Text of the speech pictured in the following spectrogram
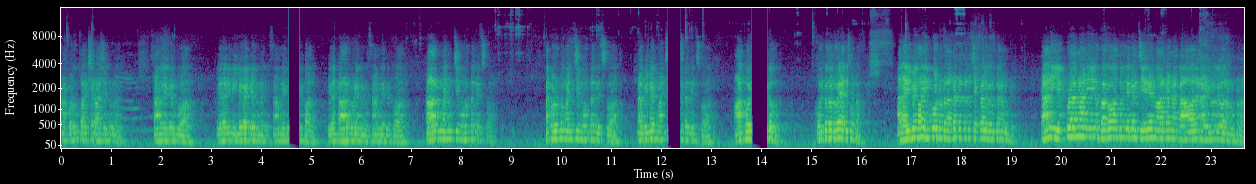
నా కొడుకు పరీక్ష రాసేది ఉన్నది. స్వామి దగ్గరికి పోవాలి. లేదా నేను ఇల్లు కట్టేది ఉన్నది. స్వామి దగ్గరికి పోవాలి. లేదా కారు కొనేది ఉన్నది. స్వామి దగ్గరికి పోవాలి. కారుకు మంచి ముహూర్తం తెచ్చుకోవాలి. నా కొడుకు మంచి ముహూర్తం తెచ్చుకోవాలి. నా బిడ్డకు మంచి ముహూర్తం తెచ్చుకోవాలి. ఆ కోరిక కోరికతో పోయి అది అది అయిపోయిన ఇంకోటి ఉంటుంది. అంటే చక్రాలు వెనుకనే ఉంటాయి. కానీ ఎప్పుడన్నా నేను భగవంతుని దగ్గర చేరే మార్గం నాకు కావాలని అడిగిన వాళ్ళని ఉంటారా?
